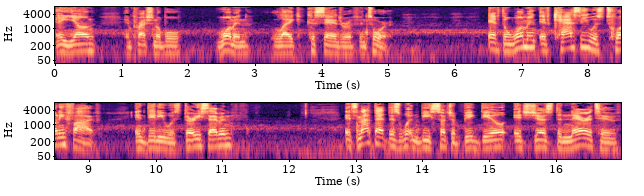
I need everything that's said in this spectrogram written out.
a young, impressionable woman like Cassandra Ventura. If the woman, if Cassie was 25 and Diddy was 37, it's not that this wouldn't be such a big deal. It's just the narrative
